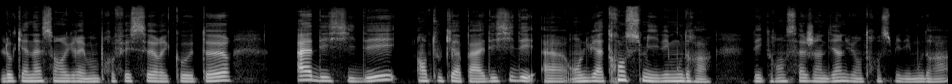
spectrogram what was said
Lokana sans regret, mon professeur et co-auteur, a décidé, en tout cas pas a décidé, on lui a transmis les mudras. Les grands sages indiens lui ont transmis les mudras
